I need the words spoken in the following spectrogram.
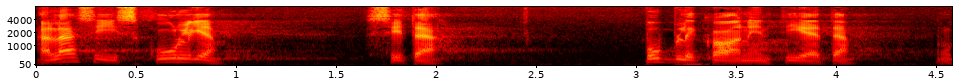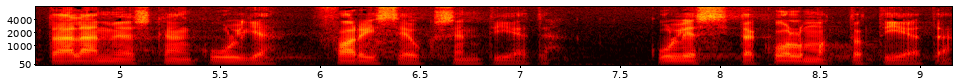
Älä siis kulje sitä publikaanin tietä, mutta älä myöskään kulje fariseuksen tietä. Kulje sitä kolmatta tietä,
